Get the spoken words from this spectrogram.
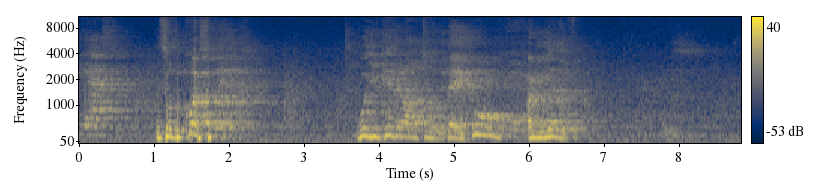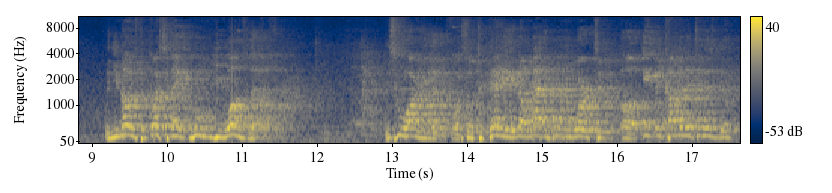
He asked you. And so the question is, will you give it all to him today? Who are you living for? And you notice the question ain't who you was living for. It's who are you living for. So today, it don't matter who you were to uh, even coming into this building.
